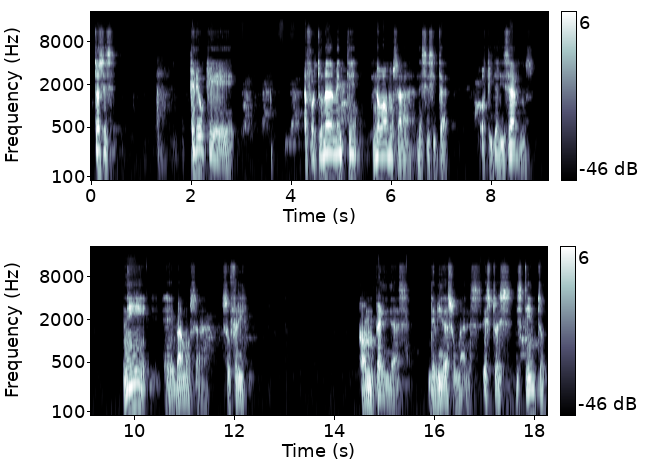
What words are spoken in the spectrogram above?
Entonces, creo que afortunadamente no vamos a necesitar hospitalizarnos ni eh, vamos a sufrir con pérdidas de vidas humanas. Esto es distinto.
